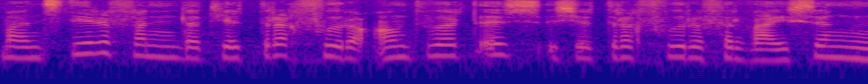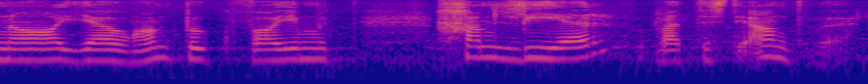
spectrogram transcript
maar in steede van dat jou terugvoer 'n antwoord is, is jou terugvoer 'n verwysing na jou handboek waar jy moet gaan leer wat is die antwoord.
